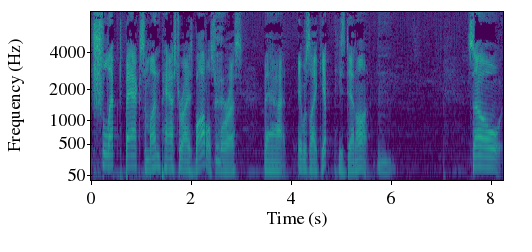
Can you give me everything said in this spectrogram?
schlepped back some unpasteurized bottles for us that it was like, yep, he's dead on. So,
